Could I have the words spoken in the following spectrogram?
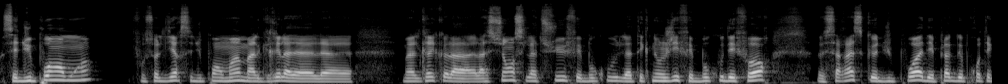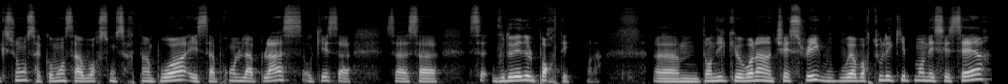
c'est du poids en moins, il faut se le dire, c'est du poids en moins, malgré, la, malgré que la, science là-dessus fait beaucoup, la technologie fait beaucoup d'efforts. Euh, ça reste que du poids, des plaques de protection, ça commence à avoir son certain poids et ça prend de la place. Ok, ça, ça, vous devez de le porter. Voilà. tandis que voilà, un Chess Rig, vous pouvez avoir tout l'équipement nécessaire.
